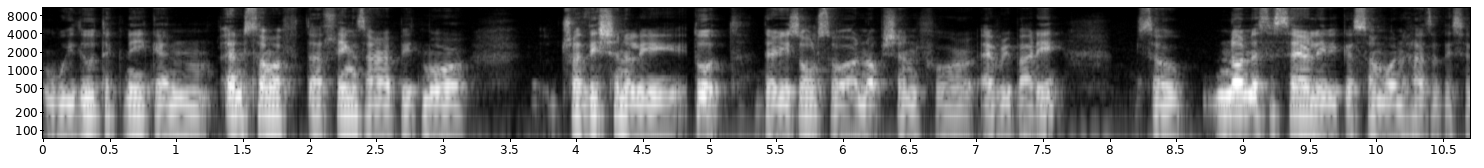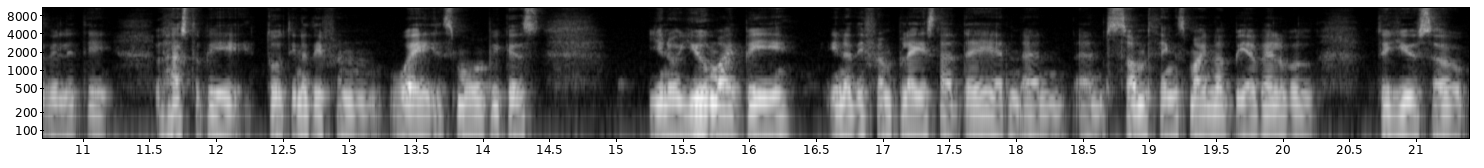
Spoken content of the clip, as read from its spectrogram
we do technique and, and some of the things are a bit more traditionally taught, there is also an option for everybody. So, not necessarily because someone has a disability, it has to be taught in a different way. It's more because, you know, you might be in a different place that day and, and, and some things might not be available to you. So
